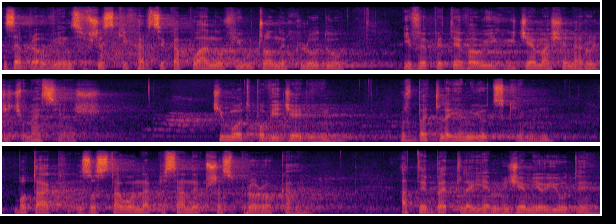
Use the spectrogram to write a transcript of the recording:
Zebrał więc wszystkich arcykapłanów i uczonych ludu i wypytywał ich, gdzie ma się narodzić Mesjasz. Ci mu odpowiedzieli, w Betlejem Judzkim, bo tak zostało napisane przez proroka. A ty, Betlejem, ziemio Judy,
